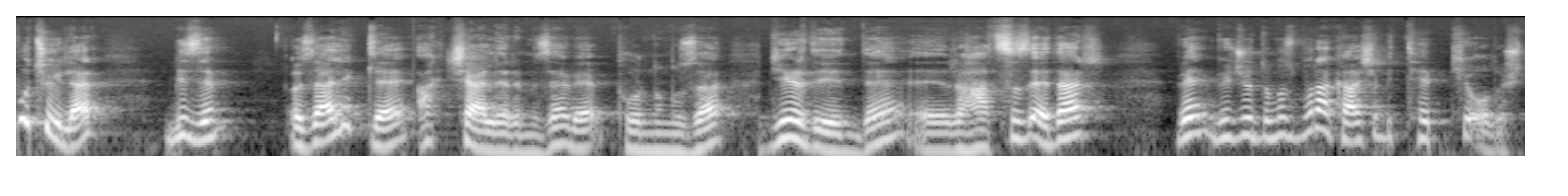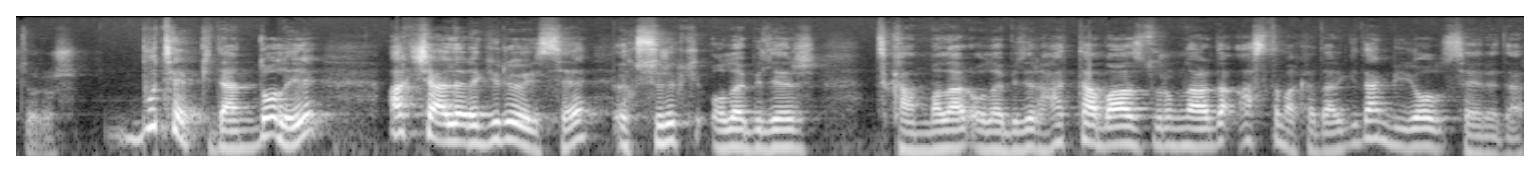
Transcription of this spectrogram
Bu tüyler bizim özellikle akciğerlerimize ve burnumuza girdiğinde rahatsız eder ve vücudumuz buna karşı bir tepki oluşturur. Bu tepkiden dolayı akciğerlere giriyor ise öksürük olabilir, tıkanmalar olabilir. Hatta bazı durumlarda astıma kadar giden bir yol seyreder.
